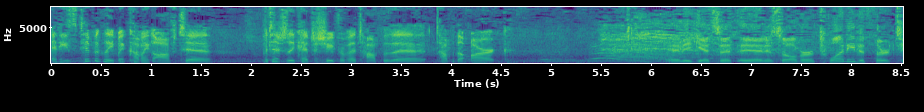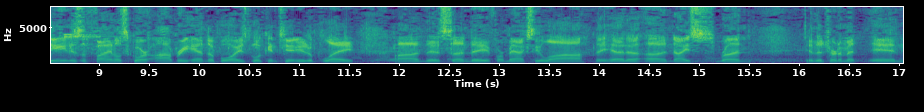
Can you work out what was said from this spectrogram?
and he's typically been coming off to potentially catch a shoot from the top of the top of the arc. And he gets it, and it's over. 20 to 13 is the final score. Aubrey and the boys will continue to play on this Sunday for Maxey Law. They had a, a nice run in the tournament, and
